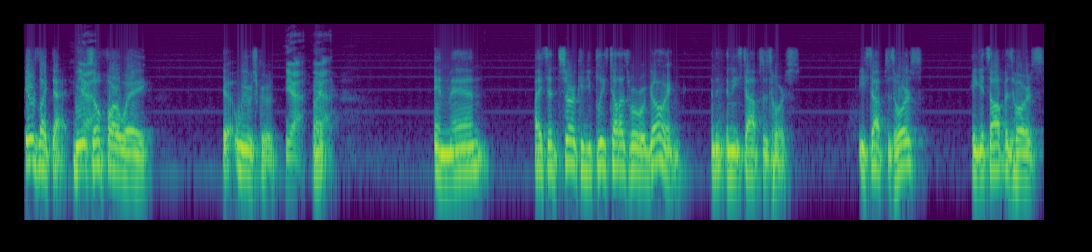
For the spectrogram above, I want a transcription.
It was like that. We Yeah. were so far away, uh, we were screwed. Yeah. Right. Yeah. And man, I said, Sir, could you please tell us where we're going? And then he stops his horse. He stops his horse. He gets off his horse.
